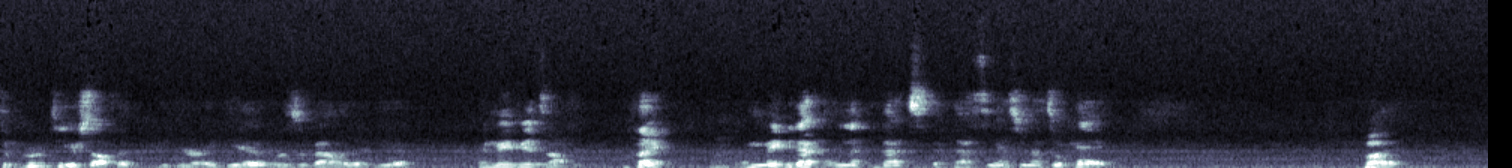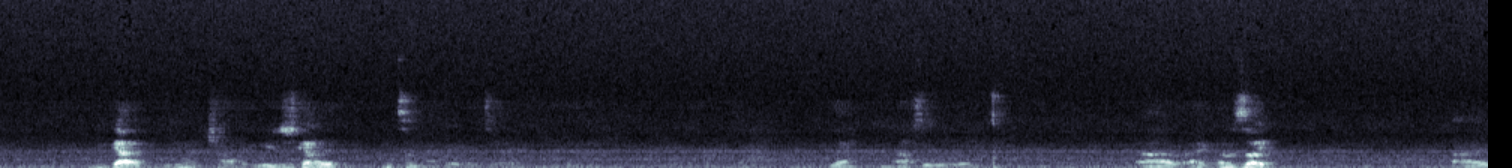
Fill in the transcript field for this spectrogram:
to prove to yourself that your idea was a valid idea, and maybe it's not. Like hmm. maybe that and that, that's if that's the answer, that's okay. But you gotta you gotta try it. You just gotta put some effort into it. Yeah, absolutely. Uh, I, I was like, I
